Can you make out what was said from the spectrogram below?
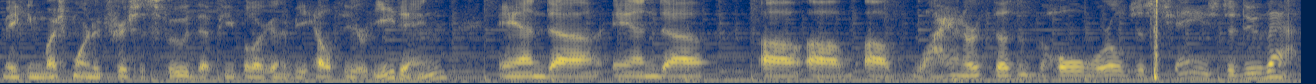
making much more nutritious food that people are going to be healthier eating, and uh, and uh, uh, uh, uh, why on earth doesn't the whole world just change to do that?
